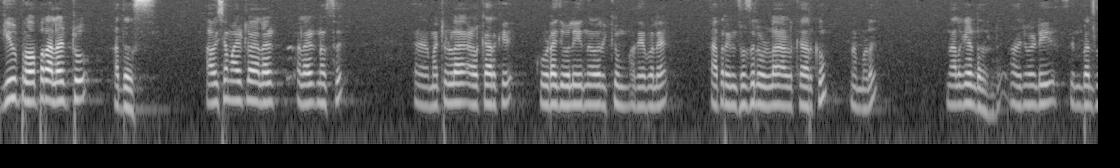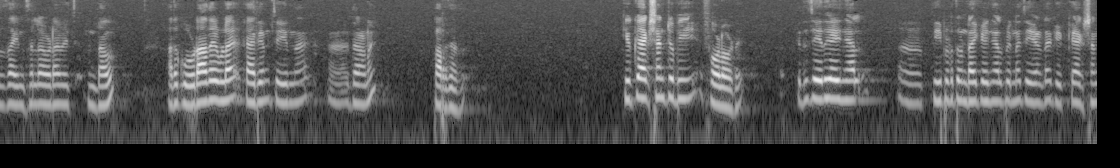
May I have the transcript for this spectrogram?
Give proper alert to others ആവശ്യമായിട്ടുള്ള അലേർട്ട് അലേർട്ട്നെസ് മറ്റുള്ള ആൾക്കാർക്ക് കൂടെ ജോലി ചെയ്യുന്നവർക്കും അതേപോലെ ആ പ്രിൻസസിലുള്ള ആൾക്കാർക്കും നമ്മൾ നൽകേണ്ടതുണ്ട്. അതിനുവേണ്ടി സിംബൽസ് സയൻസെല്ലാം അവിടെ വെച്ച് ഉണ്ടാവും. അത് കൂടാതെയുള്ള കാര്യം ചെയ്യുന്ന ഇതാണ് പറഞ്ഞത്. Quick action to be followed. ഇത് ചെയ്തു കഴിഞ്ഞാൽ തീപിടുത്തം ഉണ്ടായിക്കഴിഞ്ഞാൽ പിന്നെ ചെയ്യേണ്ട ക്വിക്ക് ആക്ഷൻ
